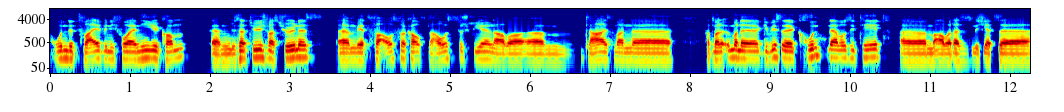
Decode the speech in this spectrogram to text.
Runde 2 bin ich vorher nie gekommen. Ähm, ist natürlich was Schönes, ähm, jetzt vor ausverkauftem Haus zu spielen, aber ähm, klar ist man, äh, hat man immer eine gewisse Grundnervosität, ähm, aber das ist nicht jetzt äh,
